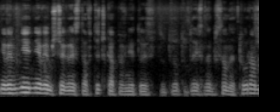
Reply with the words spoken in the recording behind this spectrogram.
Nie wiem, nie, nie wiem z czego jest ta wtyczka, pewnie to jest, to tutaj jest napisane Turan.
